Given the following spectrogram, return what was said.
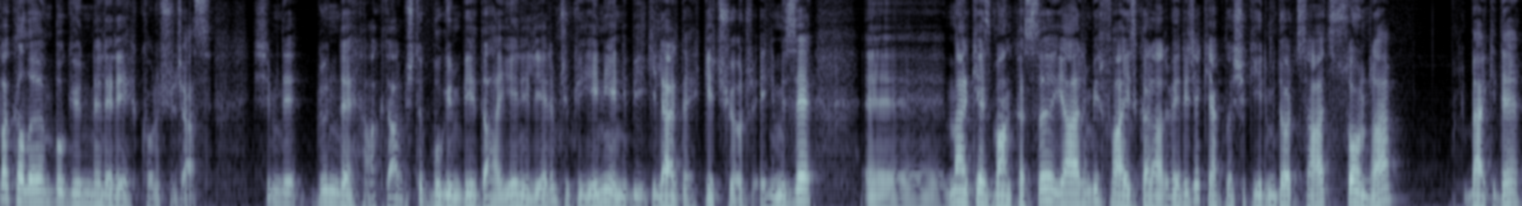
bakalım bugün neleri konuşacağız. Şimdi dün de aktarmıştık. Bugün bir daha yenileyelim çünkü yeni yeni bilgiler de geçiyor elimize. Ee, Merkez Bankası yarın bir faiz kararı verecek yaklaşık 24 saat sonra belki de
